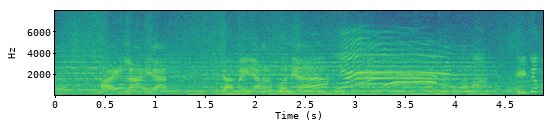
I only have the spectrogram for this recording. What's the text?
Sekarang mainlah yang damai yang rukun ya. Ya. Hidup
